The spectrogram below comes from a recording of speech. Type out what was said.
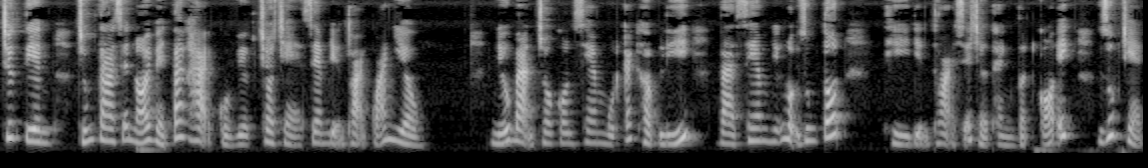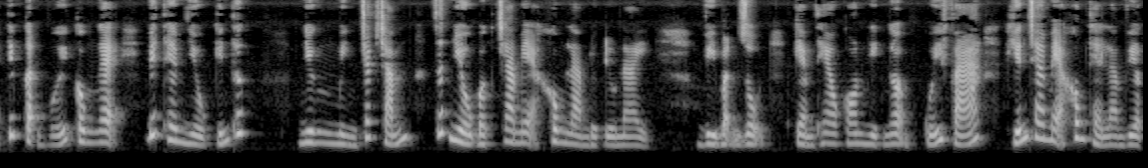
Trước tiên, chúng ta sẽ nói về tác hại của việc cho trẻ xem điện thoại quá nhiều. Nếu bạn cho con xem một cách hợp lý và xem những nội dung tốt thì điện thoại sẽ trở thành vật có ích giúp trẻ tiếp cận với công nghệ, biết thêm nhiều kiến thức. Nhưng mình chắc chắn rất nhiều bậc cha mẹ không làm được điều này. Vì bận rộn kèm theo con nghịch ngợm, quấy phá khiến cha mẹ không thể làm việc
